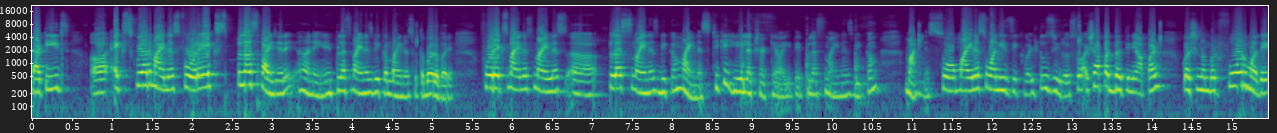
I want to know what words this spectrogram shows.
That is X square minus four X plus पाहिजे रे. हां नाही प्लस मायनस बिकम मायनस होतं. बरोबर आहे. Four X minus minus plus minus become minus ठीक आहे? हे लक्षात ठेवा इथे. Plus minus become minus so minus one is equal to zero so अशा पद्धतीने आपण क्वेश्चन नंबर फोरमध्ये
